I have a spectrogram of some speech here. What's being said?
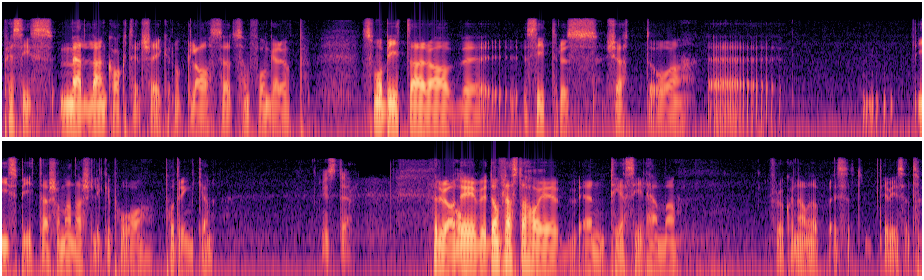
precis mellan cocktailshaken och glaset som fångar upp små bitar av eh, citruskött och eh, isbitar som annars ligger på, på drinken. Just det. Det, det är, de flesta har ju en tesil hemma för att kunna använda på det, det viset.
